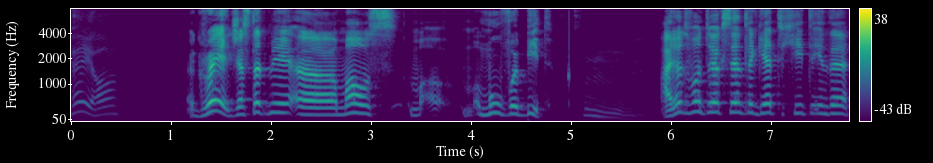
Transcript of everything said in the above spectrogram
Hey, all. Great, just let me uh, mouse m- m- move a bit. Hmm. I don't want to accidentally get hit in the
